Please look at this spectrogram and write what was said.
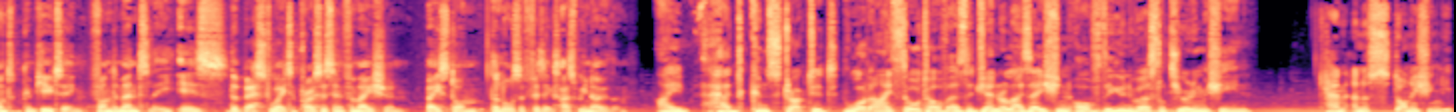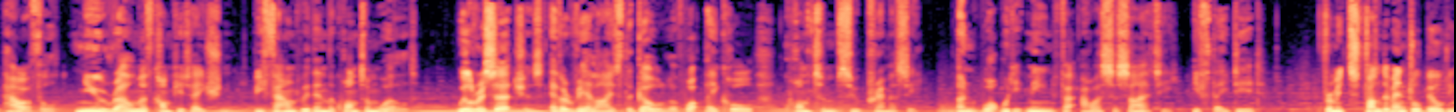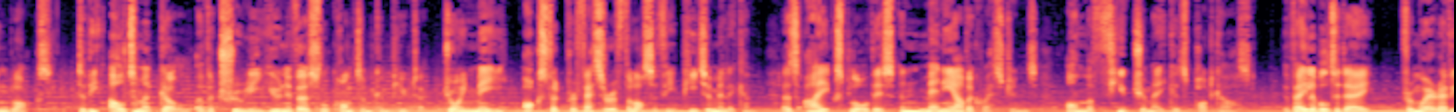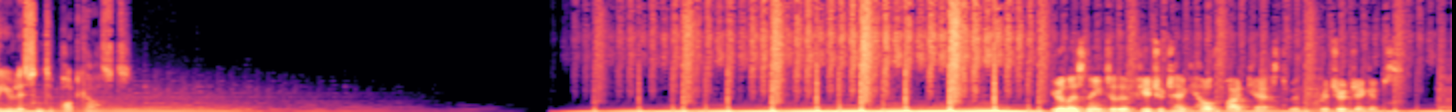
quantum computing fundamentally is the best way to process information based on the laws of physics as we know them. I had constructed what I thought of as a generalization of the universal Turing machine. Can an astonishingly powerful new realm of computation be found within the quantum world? Will researchers ever realize the goal of what they call quantum supremacy? And what would it mean for our society if they did? From its fundamental building blocks to the ultimate goal of a truly universal quantum computer. Join me, Oxford Professor of Philosophy Peter Millican, as I explore this and many other questions on the Future Makers podcast. Available today from wherever you listen to podcasts. You're listening to the Future Tech Health Podcast with Richard Jacobs.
